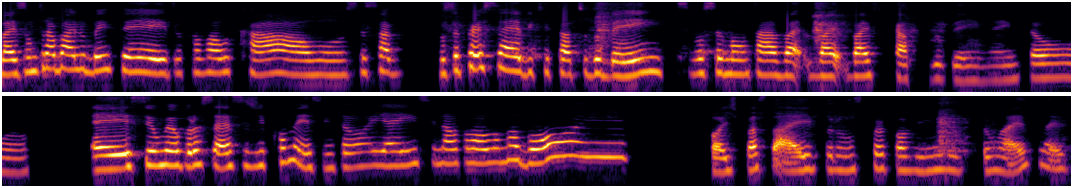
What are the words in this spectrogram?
mas um trabalho bem feito, cavalo calmo, você sabe, você percebe que tá tudo bem, se você montar vai, vai, vai ficar tudo bem, né? Então, é esse o meu processo de começo. Então, e aí ensinar o cavalo uma boa e pode passar aí por uns corcovinhos e tudo mais, mas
